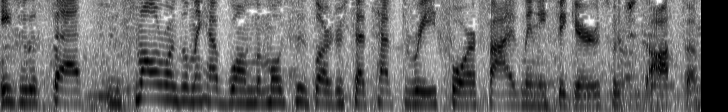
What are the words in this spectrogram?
each of the sets, the smaller ones only have one, but most of these larger sets have three, four, five minifigures, which is awesome.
